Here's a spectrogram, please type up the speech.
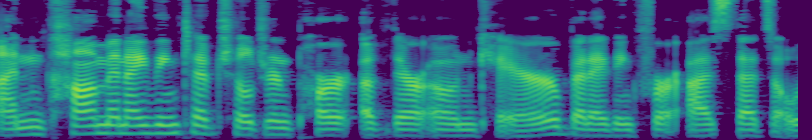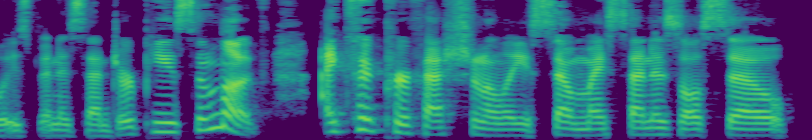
uncommon, I think, to have children part of their own care. But I think for us, that's always been a centerpiece. And look, I cook professionally. So my son is also,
